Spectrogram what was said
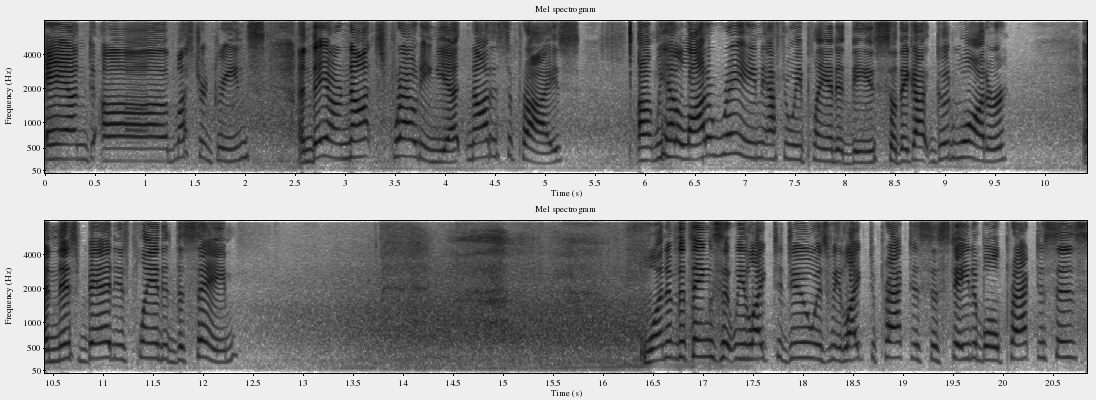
and uh, mustard greens, and they are not sprouting yet, not a surprise. Uh, we had a lot of rain after we planted these, so they got good water, and this bed is planted the same. One of the things that we like to do is we like to practice sustainable practices,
